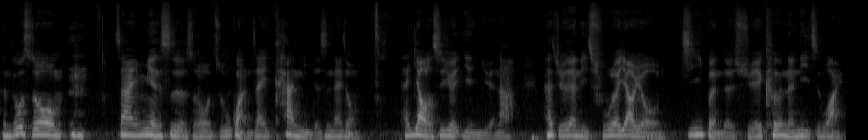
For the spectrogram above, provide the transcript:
很多时候。在面试的时候，主管在看你的是那种，他要的是一个演员啊。他觉得你除了要有基本的学科能力之外，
